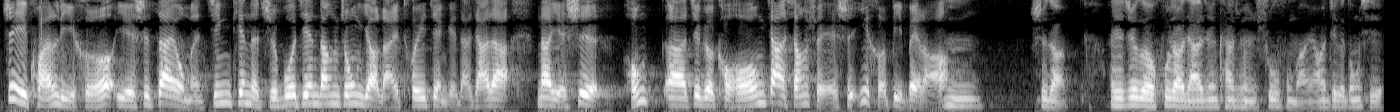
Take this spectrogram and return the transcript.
这款礼盒也是在我们今天的直播间当中要来推荐给大家的。那也是红呃，这个口红加香水也是一盒必备了啊。嗯，是的，而且这个护照夹真看出很舒服嘛，然后这个东西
